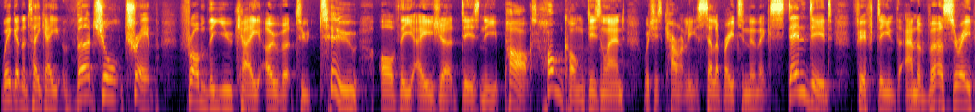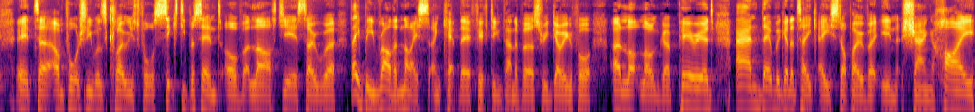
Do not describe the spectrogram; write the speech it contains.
we're going to take a virtual trip from the UK over to two of the Asia Disney parks. Hong Kong Disneyland, which is currently celebrating an extended 15th anniversary. It uh, unfortunately was closed for 60% of last year, so uh, they've been rather nice and kept their 15th anniversary going for a lot longer period. And then we're going to take a stopover in Shanghai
